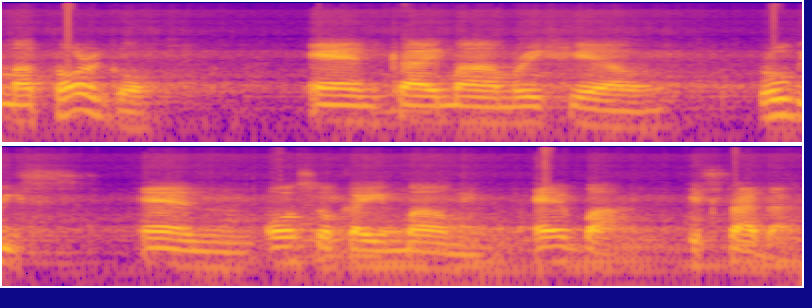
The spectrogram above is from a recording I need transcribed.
Matorgo, and kay Ma'am Rachel Rubis, and also kay Ma'am Eva Estrada.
